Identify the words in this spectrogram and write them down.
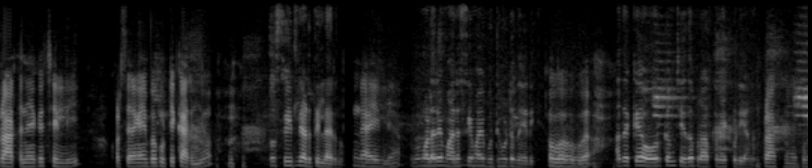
പ്രാർത്ഥനയൊക്കെ ചൊല്ലി കുറച്ച് നേരം കഴിഞ്ഞപ്പോൾ കുട്ടി കരഞ്ഞു. സ്വീറ്റിൽ അടുത്തില്ലായിരുന്നു. ഉണ്ടായില്ല. അപ്പം വളരെ മാനസികമായ ബുദ്ധിമുട്ട് നേടി. അതൊക്കെ ഓവർകം ചെയ്ത പ്രാർത്ഥനയെ കൂടിയാണ്. പ്രാർത്ഥനയൊക്കെ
